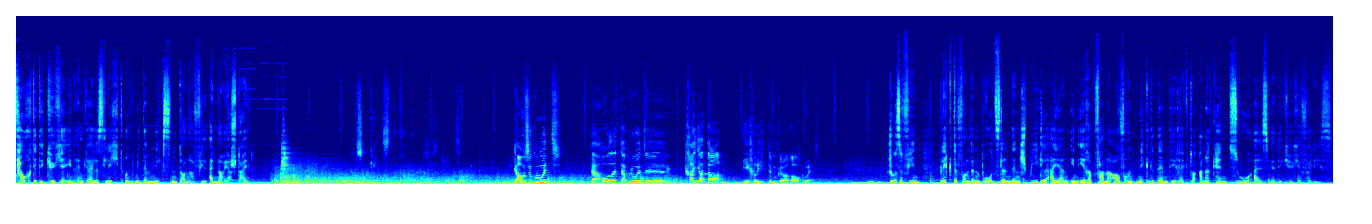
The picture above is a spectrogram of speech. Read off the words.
tauchte die Küche in ein grelles Licht und mit dem nächsten Donner fiel ein neuer Stein. Das gibt's doch wirklich nicht. Ja, also gut. Der holt der Bruder Kajatan. Ich leite ihm gerade an. Gut. Josephine blickte von den brutzelnden Spiegeleiern in ihrer Pfanne auf und nickte dem Direktor anerkennend zu, als er die Küche verließ.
